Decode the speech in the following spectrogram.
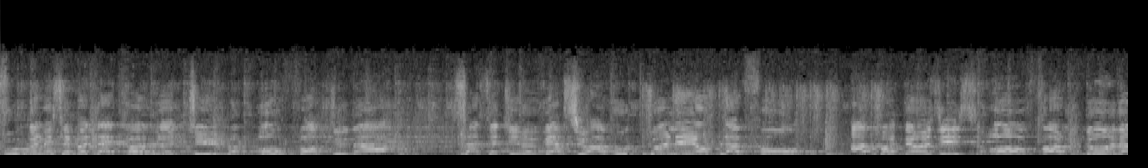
Vous connaissez peut-être le tube au Fortuna. Ça, c'est une version à vous coller au plafond. Apothéosis au Fortuna.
